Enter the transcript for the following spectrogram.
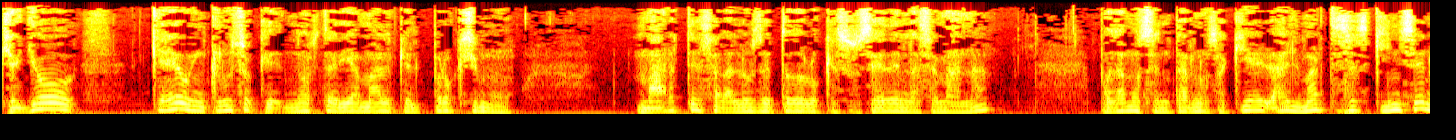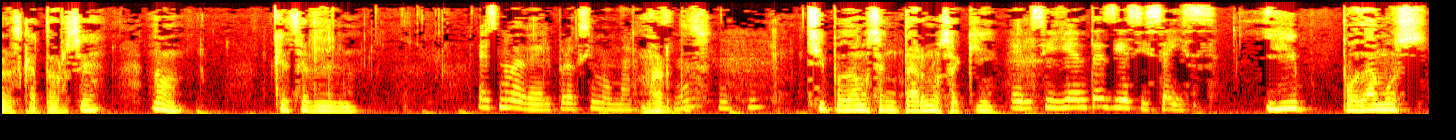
Yo, yo creo incluso que no estaría mal que el próximo martes, a la luz de todo lo que sucede en la semana, podamos sentarnos aquí. Ah, el martes es 15, no es 14. No, que es el... Es 9 el próximo martes. Martes. ¿no? Sí, podamos sentarnos aquí El siguiente es 16. y podamos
